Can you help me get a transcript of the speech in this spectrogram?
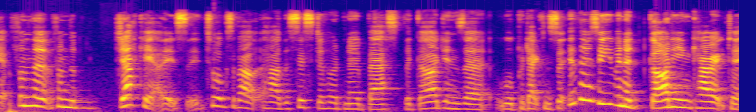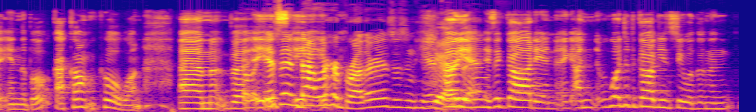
yeah from the from the jacket it talks about how the sisterhood know best the guardians are, will protect and so if there's even a guardian character in the book i can't recall one um, but oh, isn't that it, what her brother is? Isn't he yeah. oh yeah it's a guardian. And what do the guardians do other than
